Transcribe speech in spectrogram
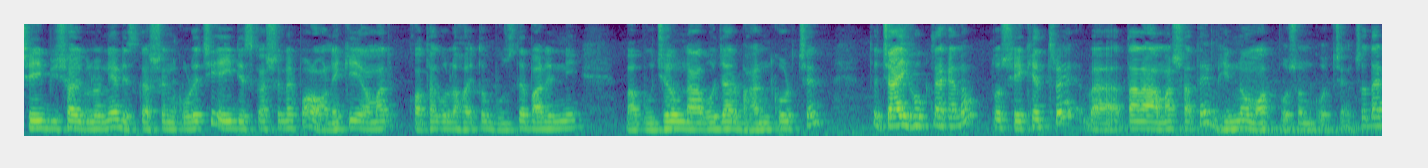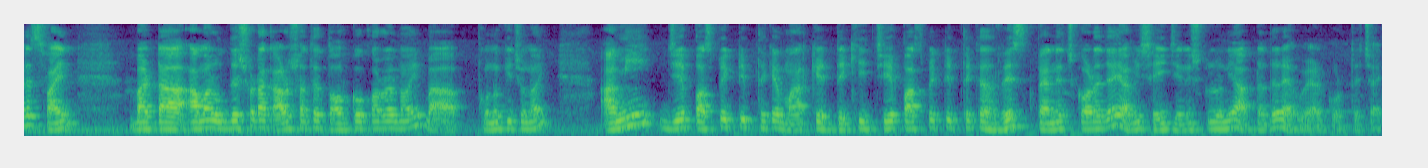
সেই বিষয়গুলো নিয়ে ডিসকাশন করেছি। এই ডিসকাশনের পর অনেকেই আমার কথাগুলো হয়তো বুঝতে পারেননি বা বুঝেও না বোঝার ভান করছেন। তো যাই হোক না কেন, তো সেক্ষেত্রে তারা আমার সাথে ভিন্ন মত পোষণ করছেন। So that is fine but আমার উদ্দেশ্যটা কারোর সাথে তর্ক করা নয় বা কোনো কিছু নয়। আমি যে পার্সপেক্টিভ থেকে মার্কেট দেখি, যে পার্সপেক্টিভ থেকে রিস্ক ম্যানেজ করা যায়, আমি সেই জিনিসগুলো নিয়ে আপনাদের অ্যাওয়্যার করতে চাই।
